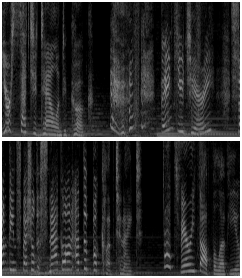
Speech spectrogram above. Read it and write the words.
you're such a talented cook. Thank you, Cherry. Something special to snack on at the book club tonight. That's very thoughtful of you.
